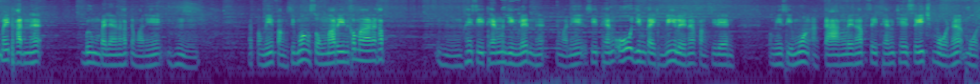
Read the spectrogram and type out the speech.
ไม่ทันฮะบึ้มไปแล้วนะครับ จังหวะนี้อือหือแล้วตรงนี้ฝั่งสีม่วงส่งมารีนเข้ามานะครับอือหือให้ซีแทงมันยิงเล่นฮะจังหวะนี้ซีแทงโอ้ยิงไกลถึงนี่เลยนะฝั่งสีแดง ตรงนี้สีม่วงอะกลางเลยนะครับซีแทงใช้ซีชโหมดนะฮะโหมด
